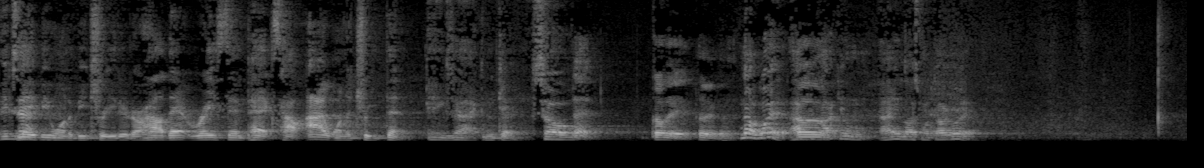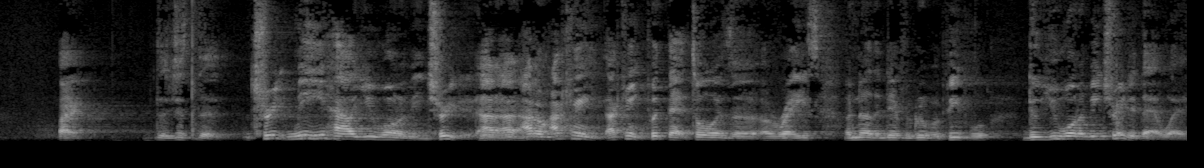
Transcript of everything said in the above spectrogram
exactly. maybe want to be treated, or how that race impacts how I want to treat them. Exactly. Okay. So, go ahead. Go ahead. No, go ahead. I, uh, I, can. I ain't lost my thought. Go ahead. Like, the, just the treat me how you want to be treated. I, I, I, don't. I can't. I can't put that towards a, a race, another different group of people. Do you want to be treated that way?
